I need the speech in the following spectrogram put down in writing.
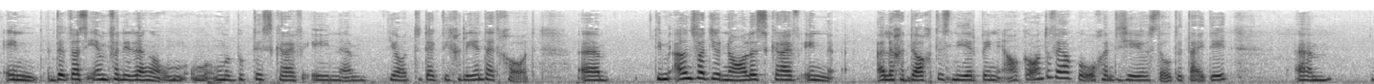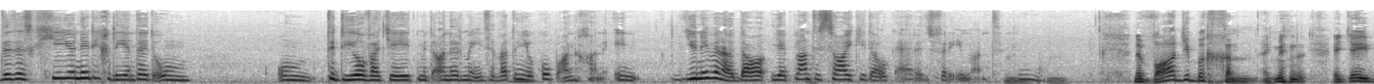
En dit was een van die dinge om om om 'n boek te skryf en um, ja, toe ek die geleentheid gehad. Ehm uh, die ouens wat joernale skryf en hulle gedagtes neerpen elke aand of elke oggend as jy jou stilte tyd het. Ehm um, dit is gee jou net die geleentheid om om te deel wat jy het met ander mense, wat in jou kop aangaan en you never know, daar jy plant 'n saadjie dalk eers vir iemand. Hmm. Nou waar jy begin? Ek meen, het jy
